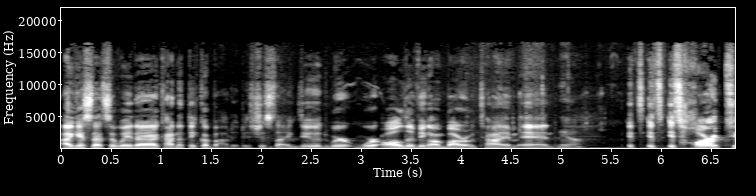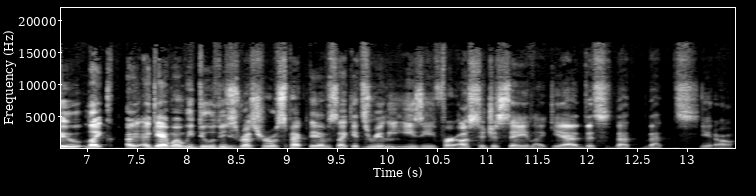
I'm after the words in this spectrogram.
I guess that's the way that I kind of think about it. It's just like, dude, we're we're all living on borrowed time, and Yeah. it's it's it's hard to like again when we do these retrospectives, like it's really mm-hmm. easy for us to just say like, yeah, this that that's you know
